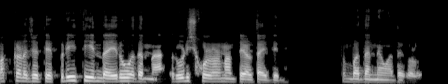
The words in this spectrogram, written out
ಮಕ್ಕಳ ಜೊತೆ ಪ್ರೀತಿಯಿಂದ ಇರುವುದನ್ನ ರೂಢಿಸಿಕೊಳ್ಳೋಣ ಅಂತ ಹೇಳ್ತಾ ಇದ್ದೀನಿ. ತುಂಬಾ ಧನ್ಯವಾದಗಳು.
